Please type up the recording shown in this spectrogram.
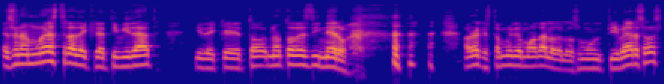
es una muestra de creatividad y de que todo, no todo es dinero. Ahora que está muy de moda lo de los multiversos,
